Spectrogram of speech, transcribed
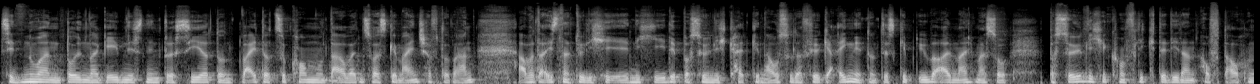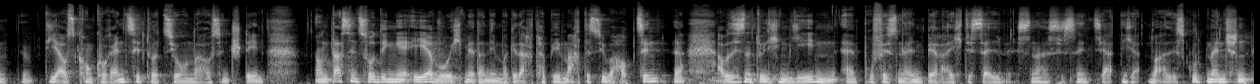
sind nur an tollen Ergebnissen interessiert und weiterzukommen und arbeiten so als Gemeinschaft daran. Aber da ist natürlich nicht jede Persönlichkeit genauso dafür geeignet und es gibt überall manchmal so persönliche Konflikte, die dann auftauchen, die aus Konkurrenzsituationen daraus entstehen. Und das sind so Dinge eher, wo ich mir dann immer gedacht habe, macht das überhaupt Sinn? Ja, aber das ist natürlich in jedem äh, professionellen Bereich dasselbe. Ne? Es sind ja nicht nur alles Gutmenschen.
